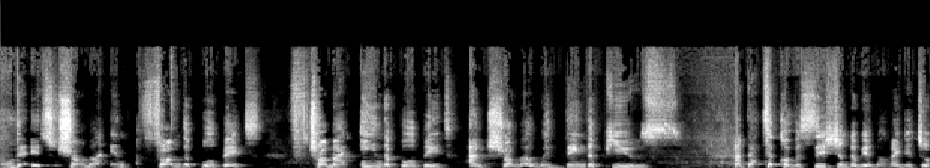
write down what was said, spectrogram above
There is trauma in from the pulpit, trauma in the pulpit, and trauma within the pews. And that's a conversation that we are not ready to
